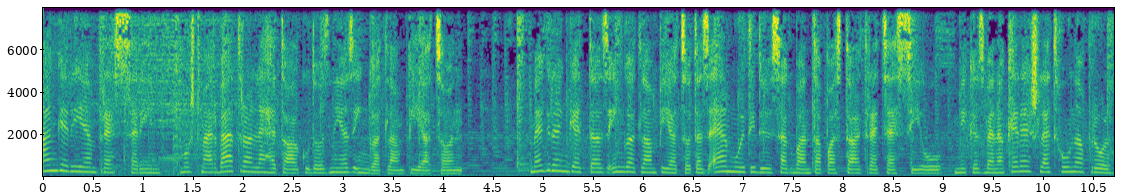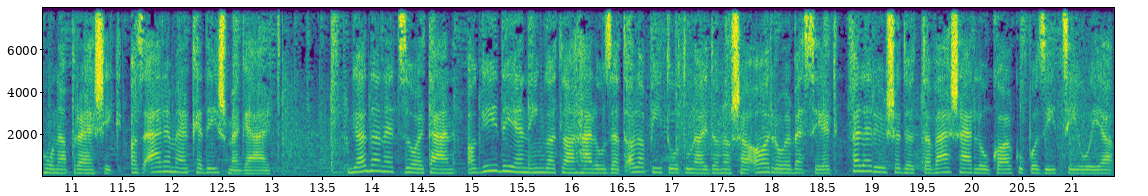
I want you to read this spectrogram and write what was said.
Hungarian Press szerint most már bátran lehet alkudozni az ingatlan piacon. Megrengette az ingatlan piacot az elmúlt időszakban tapasztalt recesszió, miközben a kereslet hónapról hónapra esik, az áremelkedés megállt. Gadanet Zoltán, a GDN ingatlan hálózat alapító tulajdonosa arról beszélt, felerősödött a vásárlók alkupozíciója,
